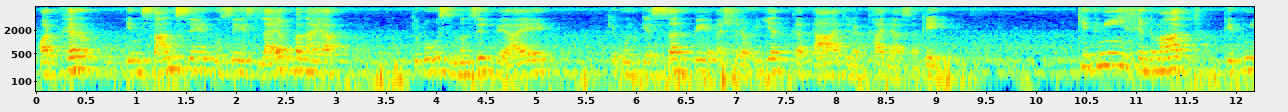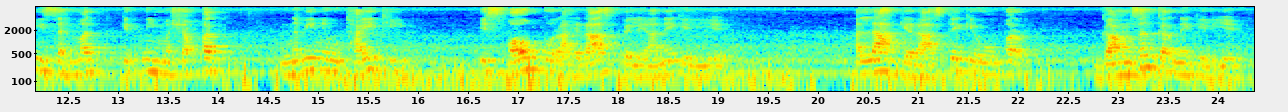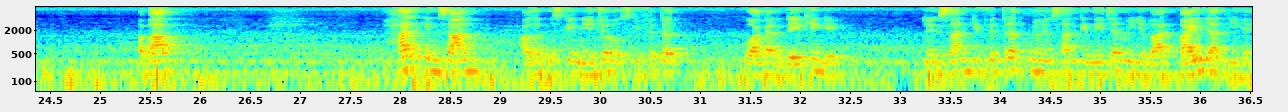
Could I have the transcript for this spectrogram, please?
और फिर इंसान से उसे इस लायक बनाया कि वो उस मंजिल पे आए कि उनके सर पे अशरफियत का ताज रखा जा सके। कितनी खिदमत, कितनी जहमत, कितनी मशक्क़त नबी ने उठाई थी इस कौम को राह रास्त पे ले आने के लिए, अल्लाह के रास्ते के ऊपर गामजन करने के लिए। अब आप, हर इंसान अगर उसके नेचर और उसकी फितरत को अगर देखेंगे तो इंसान की फितरत में और इंसान के नेचर में ये बात पाई जाती है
